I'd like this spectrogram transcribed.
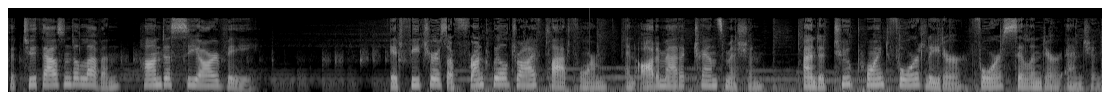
the 2011 Honda CR-V. It features a front-wheel drive platform, an automatic transmission, and a 2.4-liter four-cylinder engine.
